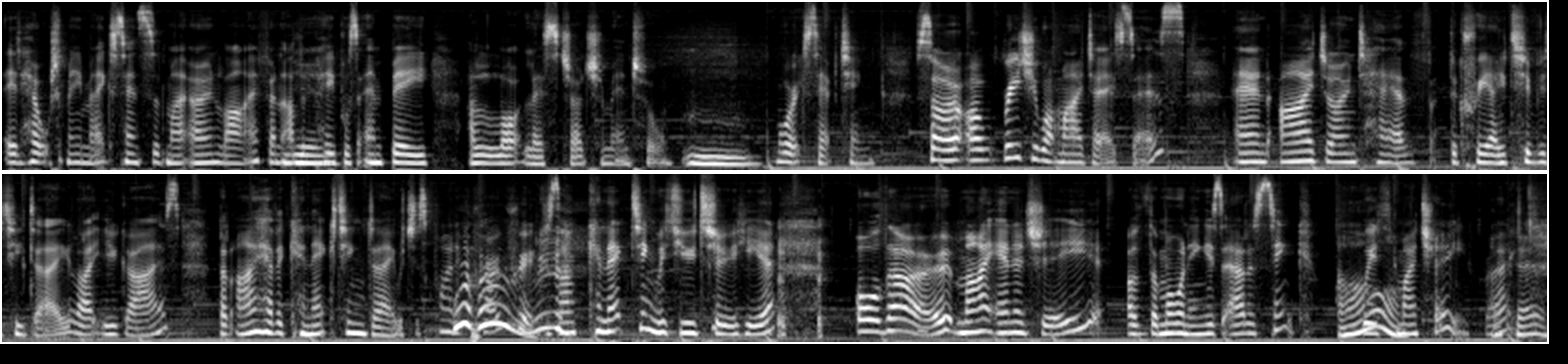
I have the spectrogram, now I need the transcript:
it helped me make sense of my own life and other Yeah. people's and be a lot less judgmental, mm. more accepting. So I'll read you what my day says. And I don't have the creativity day like you guys, but I have a connecting day, which is quite appropriate because I'm connecting with you two here. Although my energy of the morning is out of sync Oh. with my chi, right? Okay.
